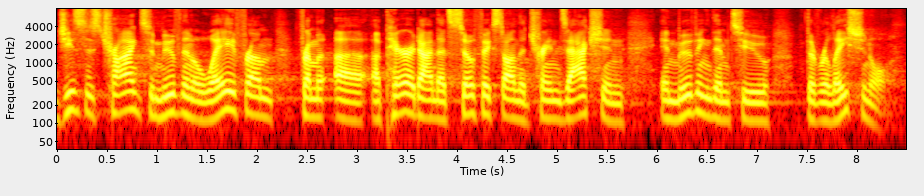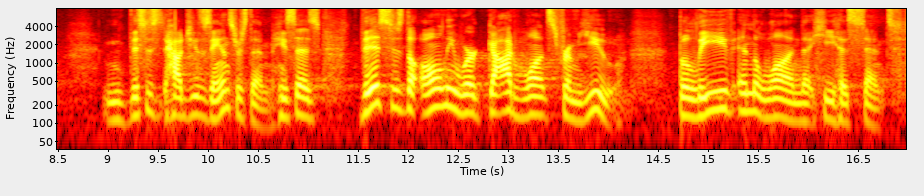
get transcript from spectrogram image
Jesus is trying to move them away from, from a, a paradigm that's so fixed on the transaction and moving them to the relational. This is how Jesus answers them. He says, This is the only work God wants from you. Believe in the one that he has sent.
